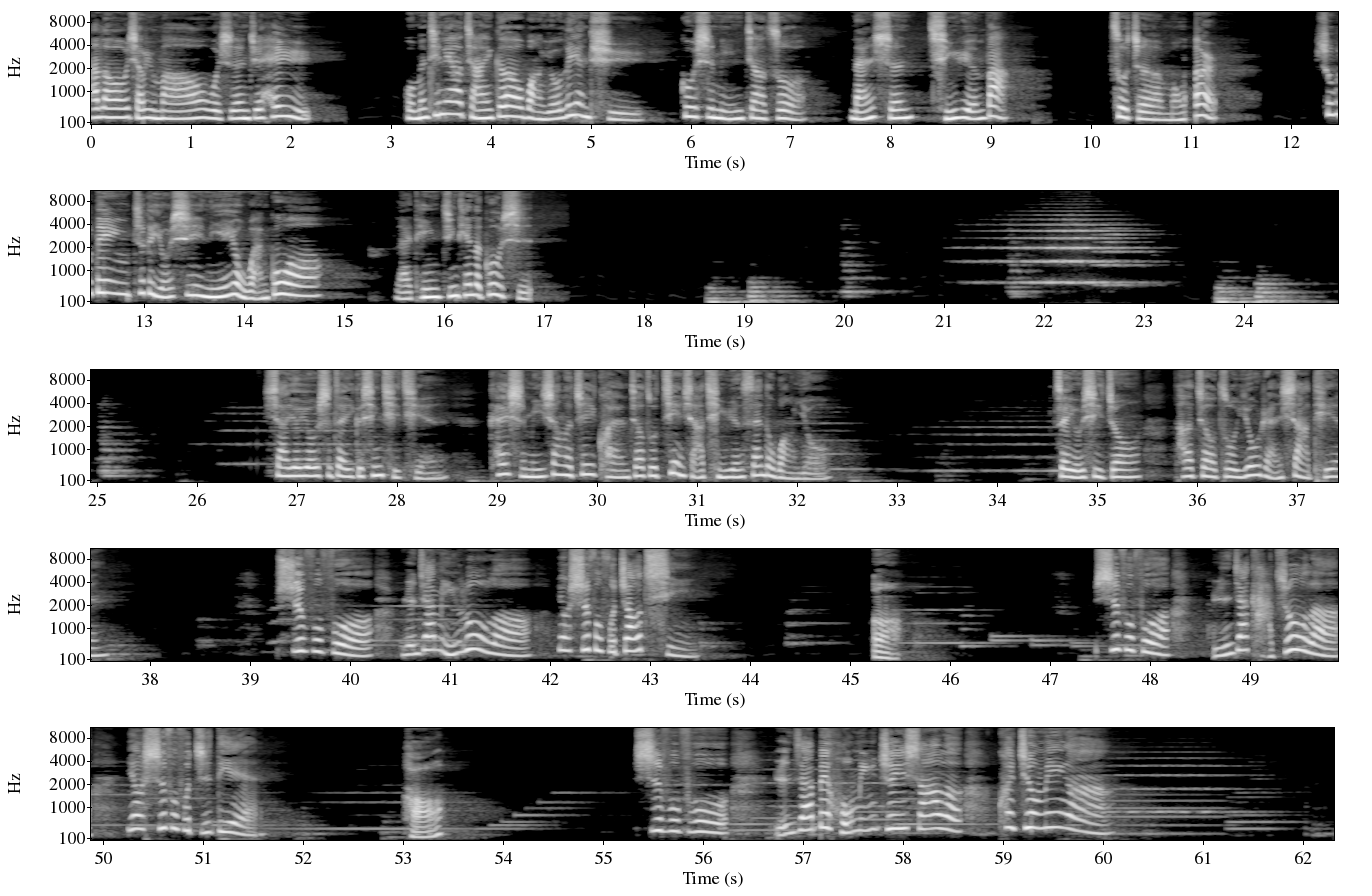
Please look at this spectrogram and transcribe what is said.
Hello，小羽毛，我是 NJ 黑羽。我们今天要讲一个网游恋曲，故事名叫做《男神情缘吧》，作者萌二。说不定这个游戏你也有玩过哦。来听今天的故事。夏悠悠是在一个星期前开始迷上了这一款叫做《剑侠情缘三》的网游。在游戏中，它叫做悠然夏天。师傅傅，人家迷路了，要师傅傅招请。啊，师傅傅，人家卡住了，要师傅傅指点。好，师傅傅。人家被红明追杀了，快救命啊！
